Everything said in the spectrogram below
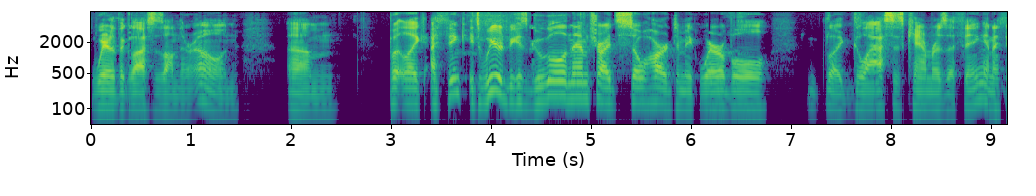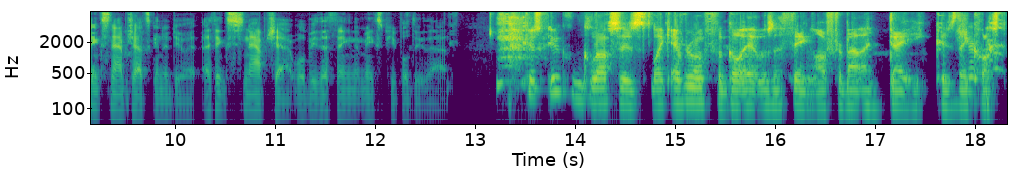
wear the glasses on their own. Um, but like I think it's weird because Google and them tried so hard to make wearable like glasses cameras a thing, and I think Snapchat's gonna do it. I think Snapchat will be the thing that makes people do that. Because Google Glasses, like everyone forgot it was a thing after about a day because they Sure. cost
